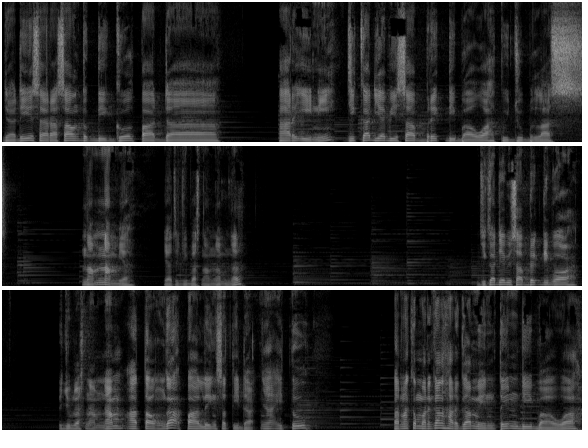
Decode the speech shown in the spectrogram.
Jadi saya rasa untuk di gold pada hari ini jika dia bisa break di bawah 1766 ya. Ya 1766 benar. Jika dia bisa break di bawah 1766 atau enggak paling setidaknya itu karena kemarin kan harga maintain di bawah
